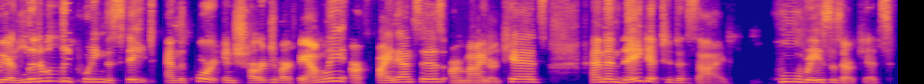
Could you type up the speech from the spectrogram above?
we are literally putting the state and the court in charge of our family, our finances, our minor kids, and then they get to decide who raises our kids.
